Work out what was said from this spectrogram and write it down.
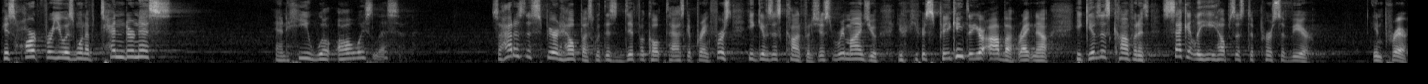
His heart for you is one of tenderness, and He will always listen. So, how does the Spirit help us with this difficult task of praying? First, He gives us confidence. Just reminds you, you're speaking to your Abba right now. He gives us confidence. Secondly, He helps us to persevere in prayer.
